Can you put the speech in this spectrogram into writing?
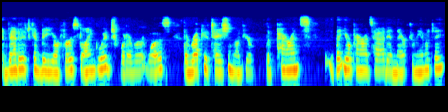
Advantage can be your first language, whatever it was, the reputation of your the parents that your parents had in their community.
